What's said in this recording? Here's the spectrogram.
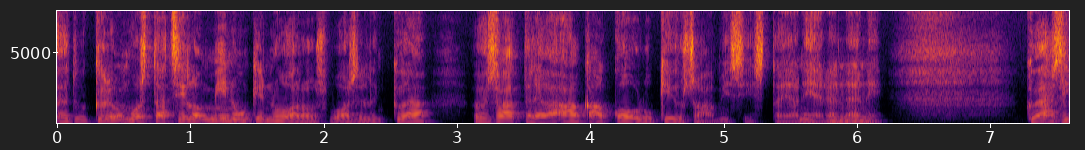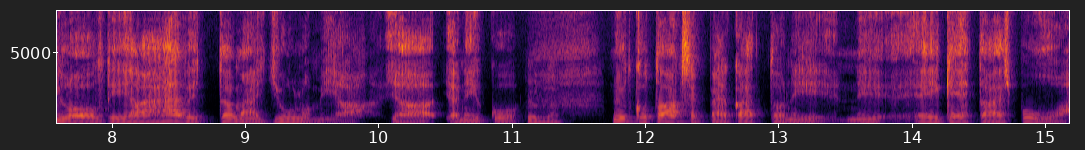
että kyllä mä muistan, että silloin minunkin nuoruusvuosilla, niin kyllä jos ajattelee alkaa koulukiusaamisista ja niin edelleen, mm. niin kyllähän silloin oltiin ihan hävyttömän julmia. Ja, ja niin kuin, Kyllä. nyt kun taaksepäin katsoo, niin, niin ei kehtaa edes puhua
